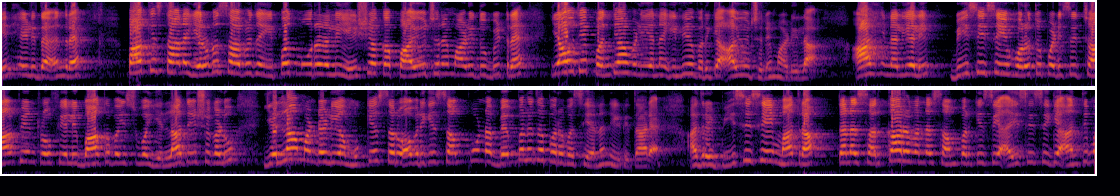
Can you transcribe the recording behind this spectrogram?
ಏನ್ ಹೇಳಿದೆ ಅಂದ್ರೆ ಪಾಕಿಸ್ತಾನ ಎರಡು ಸಾವಿರದ ಇಪ್ಪತ್ತ್ ಮೂರರಲ್ಲಿ ಏಷ್ಯಾ ಕಪ್ ಆಯೋಜನೆ ಮಾಡಿದ್ದು ಬಿಟ್ಟರೆ ಯಾವುದೇ ಪಂದ್ಯಾವಳಿಯನ್ನ ಇಲ್ಲಿಯವರೆಗೆ ಆಯೋಜನೆ ಮಾಡಿಲ್ಲ. ಆ ಹಿನ್ನೆಲೆಯಲ್ಲಿ ಬಿಸಿಸಿಐ ಹೊರತುಪಡಿಸಿ ಚಾಂಪಿಯನ್ ಟ್ರೋಫಿಯಲ್ಲಿ ಭಾಗವಹಿಸುವ ಎಲ್ಲಾ ದೇಶಗಳು, ಎಲ್ಲಾ ಮಂಡಳಿಯ ಮುಖ್ಯಸ್ಥರು ಅವರಿಗೆ ಸಂಪೂರ್ಣ ಬೆಂಬಲದ ಭರವಸೆಯನ್ನು ನೀಡಿದ್ದಾರೆ. ಆದರೆ ಬಿಸಿಸಿಐ ಮಾತ್ರ ತನ್ನ ಸರ್ಕಾರವನ್ನು ಸಂಪರ್ಕಿಸಿ ಐಸಿಸಿಗೆ ಅಂತಿಮ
